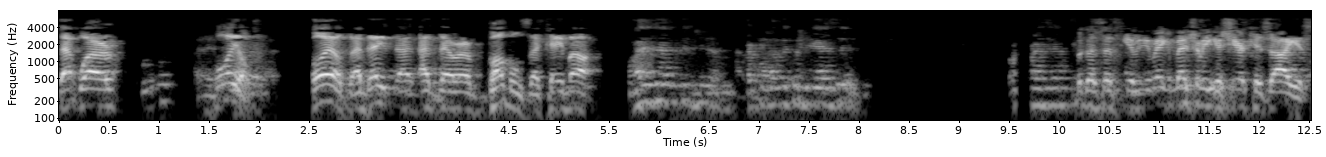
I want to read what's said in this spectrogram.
that were boiled. Boiled, and they, and there were bubbles that came up. Why that? Because if you, make a measurement, you share kizayas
